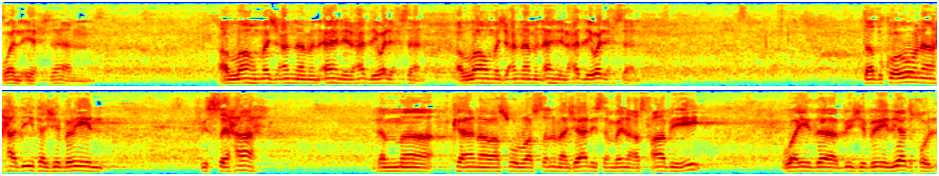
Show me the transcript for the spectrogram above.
والإحسان. اللهم اجعلنا من أهل العدل والإحسان. اللهم اجعلنا من أهل العدل والإحسان. تذكرون حديث جبريل في الصحاح لما كان رسول الله صلى الله عليه وسلم جالسا بين أصحابه وإذا بجبريل يدخل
